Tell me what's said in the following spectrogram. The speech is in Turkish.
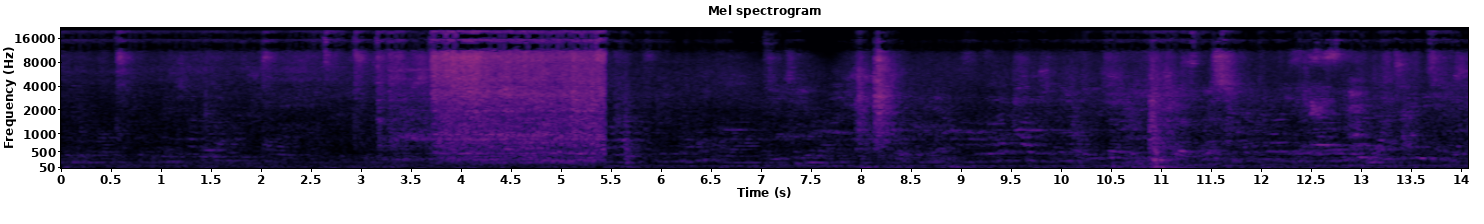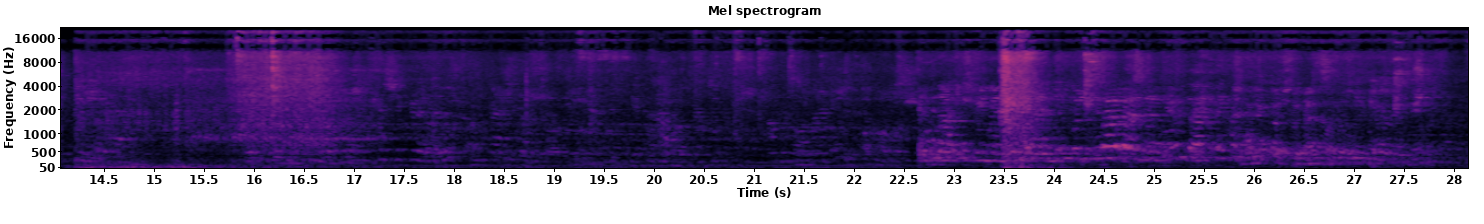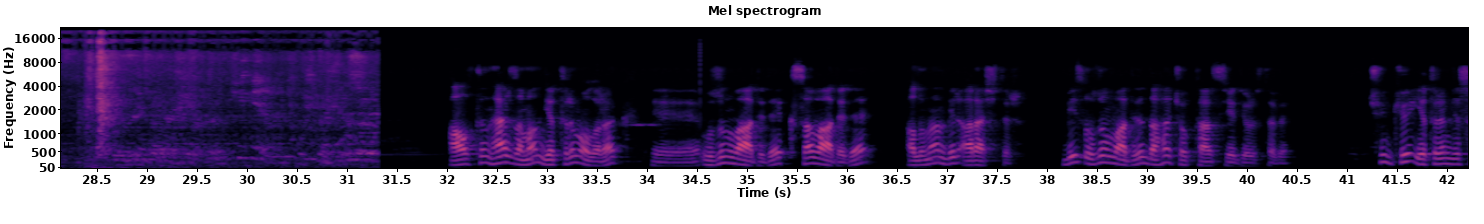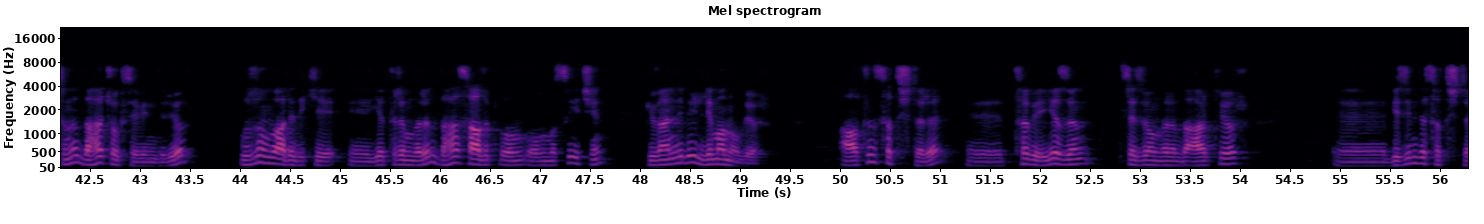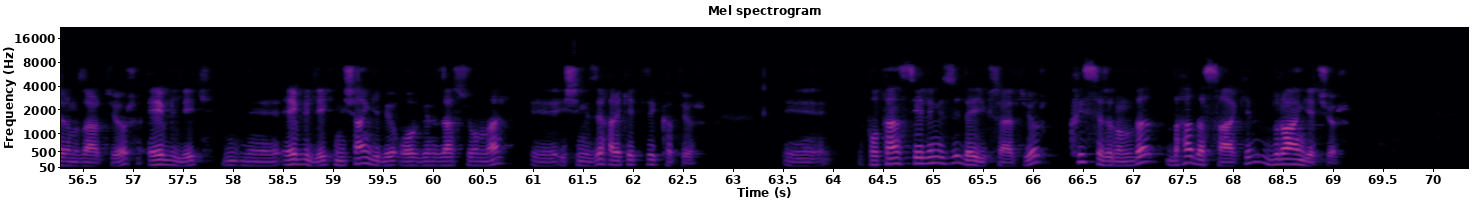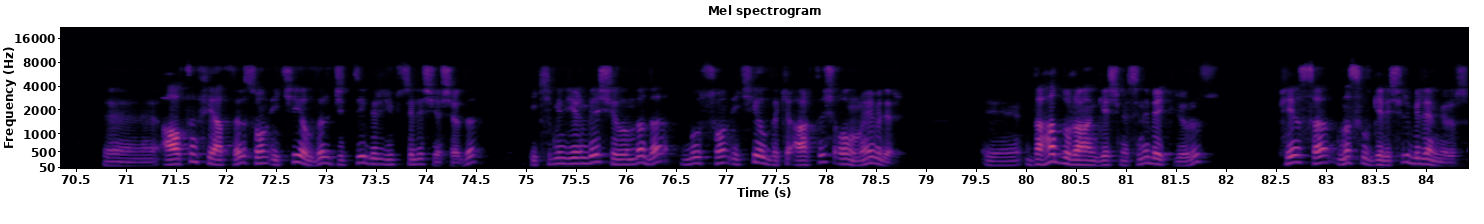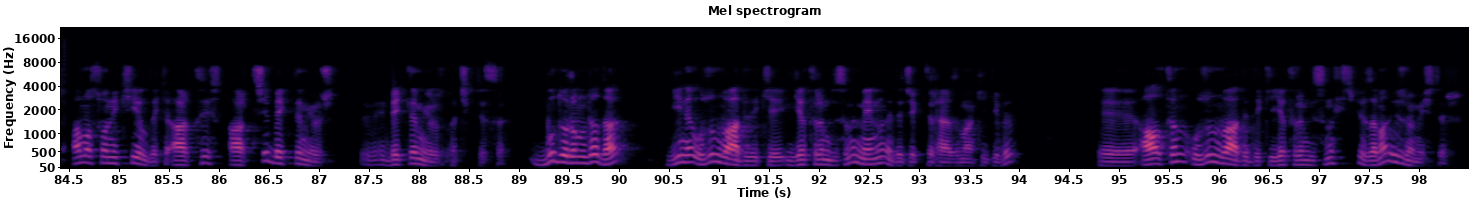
Altın her zaman yatırım olarak e, uzun vadede, kısa vadede alınan bir araçtır. Biz uzun vadede daha çok tavsiye ediyoruz tabii. Çünkü yatırımcısını daha çok sevindiriyor. Uzun vadedeki e, yatırımların daha sağlıklı ol- olması için güvenli bir liman oluyor. Altın satışları e, tabii yazın sezonlarında artıyor. Bizim de satışlarımız artıyor. Evlilik, e, evlilik, nişan gibi organizasyonlar e, işimize hareketlilik katıyor. E, potansiyelimizi de yükseltiyor. Kış sezonunda daha da sakin, durağan geçiyor. Altın fiyatları son 2 yıldır ciddi bir yükseliş yaşadı. 2025 yılında da bu son 2 yıldaki artış olmayabilir. Daha durağan geçmesini bekliyoruz. Piyasa nasıl gelişir bilemiyoruz. Ama son 2 yıldaki artış artışı beklemiyoruz. Beklemiyoruz açıkçası. Bu durumda da yine uzun vadedeki yatırımcısını memnun edecektir her zamanki gibi. E, altın uzun vadedeki yatırımcısını hiçbir zaman üzmemiştir.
